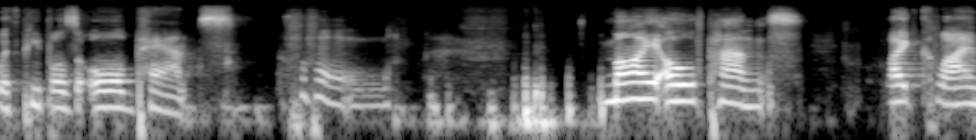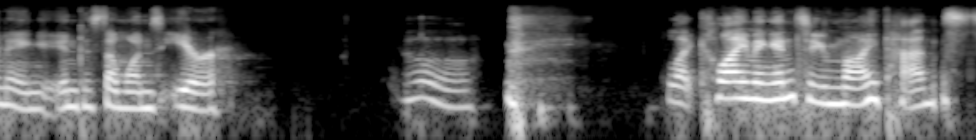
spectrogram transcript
with people's old pants. Oh. My old pants. Like climbing into someone's ear. Oh. like climbing into my pants.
